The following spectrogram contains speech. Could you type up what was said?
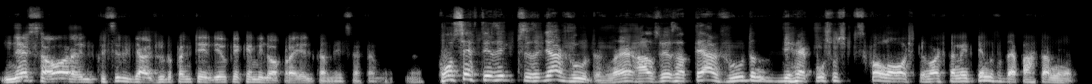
nessa hora ele precisa de ajuda para entender o que é, que é melhor para ele também, certamente. Né? Com certeza ele precisa de ajuda, né? Às vezes até ajuda de recursos psicológicos. Nós também temos o departamento.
